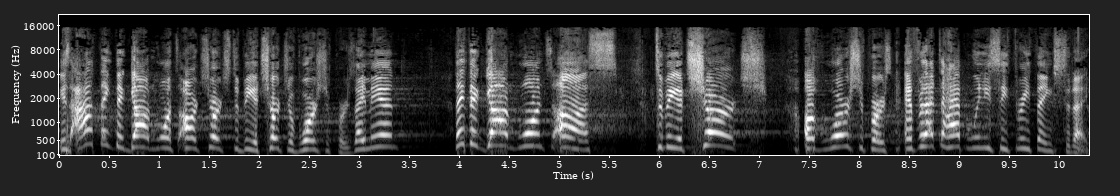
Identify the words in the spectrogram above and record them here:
is I think that God wants our church to be a church of worshipers. Amen? I think that God wants us to be a church of worshipers. And for that to happen, we need to see three things today.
